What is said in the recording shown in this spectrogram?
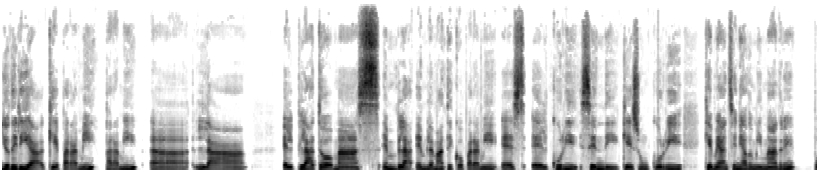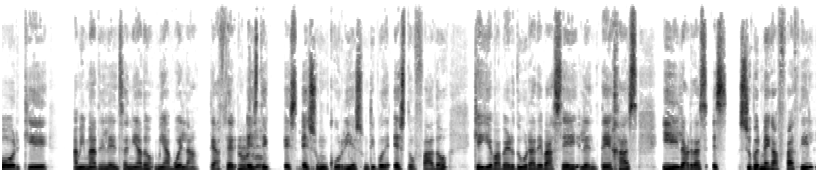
yo diría que para mí, para mí, ah, la el plato más emblemático para mí es el curry Cindy, que es un curry que me ha enseñado mi madre porque a mi madre le ha enseñado mi abuela de hacer este es, es, un curry, es un tipo de estofado que lleva verdura de base, lentejas y la verdad es súper mega fácil,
